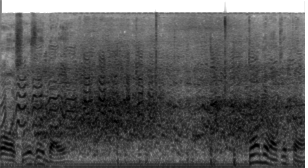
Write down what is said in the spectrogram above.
뭐 신경 쓰인다. 또한대 맞췄다.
